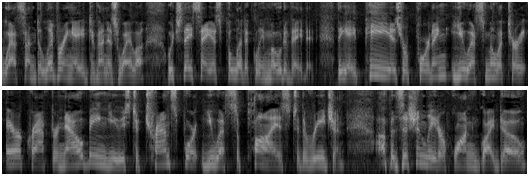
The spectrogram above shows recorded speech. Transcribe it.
U.S. on delivering aid to Venezuela, which they say is politically motivated. The AP is reporting U.S. military aircraft are now being used to transport U.S. supplies to the region. Opposition leader Juan Guaido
